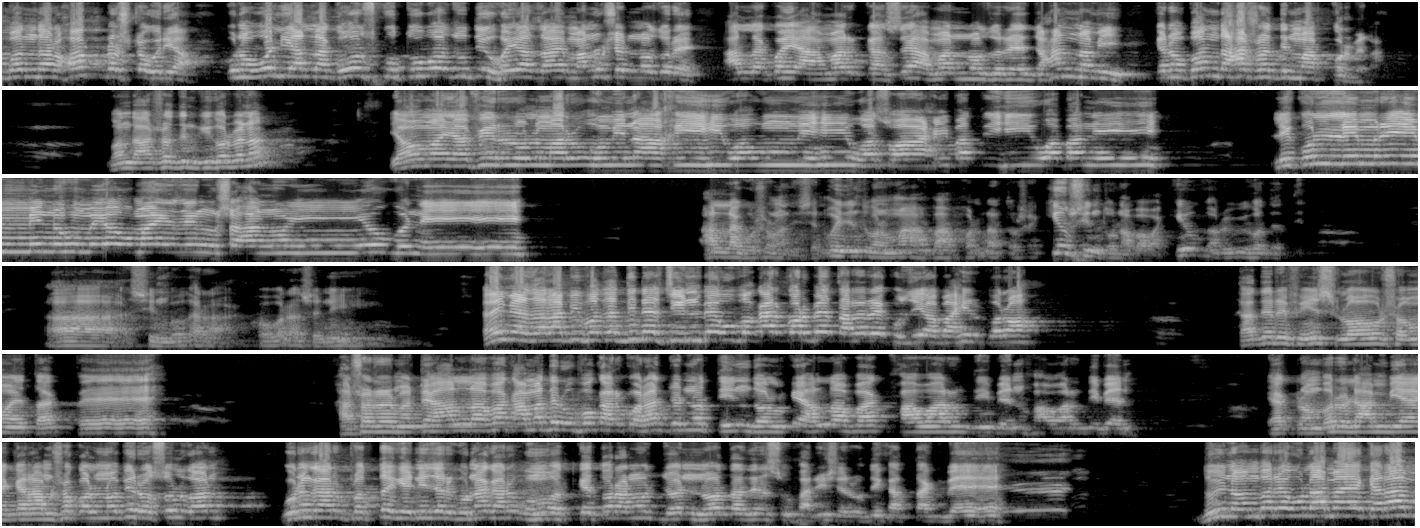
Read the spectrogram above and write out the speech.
বন্দার হক নষ্ট করিয়া। কোন ওলি আল্লাহ গোস কুতুব যদি হইয়া যায় মানুষের নজরে, আল্লাহ কয়, আমার কাছে, আমার নজরে জাহান্নামি। কেন বন্দা হাসর দিন মাফ করবে না। বন্দা হাসর দিন কি করবে না? ইয়াউমা ওয়া মিনহুম ইয়াউমাইযিন শাআনুন আল্লাহ ঘোষণা দিয়েছেন, ওই দিন তোমার মা, বাপ হল্লা তো কেউ চিনতো না বাবা, কেউ কারও বিপদের দিন। চিনবো কারা? খবর আছে নি এই মেয়ে, যারা বিপদের দিনে চিনবে, উপকার করবে তারারে খুঁজিয়া বাহির কর। তাদের ফিস লও সময় থাকতে হাসরের মাঠে আল্লাহ পাক আমাদের উপকার করার জন্য তিন দলকে আল্লাহ পাক পাওয়ার দিবেন পাওয়ার দিবেন। এক নম্বর হলো আম্বিয়া কেরাম সকল নবী, রসুলগণ গুণাগার প্রত্যেকে নিজের গুণাগার উম্মতকে তরানোর জন্য তাদের সুপারিশের অধিকার থাকবে। দুই নম্বরে উলামায়ে কেরাম,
